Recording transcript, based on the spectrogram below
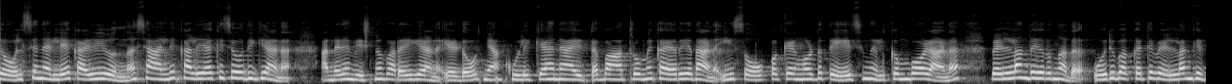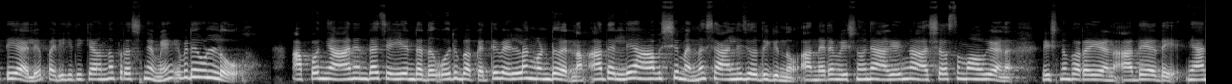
ജോത്സ്യനല്ലേ കഴിയുമെന്ന് ശാലിനി കളിയാക്കി ചോദിക്കുകയാണ്. അന്നേരം വിഷ്ണു പറയുകയാണ് എടോ ഞാൻ കുളിക്കാനായിട്ട് ബാത്റൂമിൽ കയറിയതാണ്. ഈ സോപ്പൊക്കെ അങ്ങോട്ട് തേച്ച് നിൽക്കുമ്പോഴാണ് വെള്ളം തീർന്നത്. ഒരു ബക്കറ്റ് വെള്ളം കിട്ടിയാൽ പരിഹരിക്കാവുന്ന പ്രശ്നമേ ഇവിടെ ഉള്ളൂ. അപ്പോൾ ഞാൻ എന്താ ചെയ്യേണ്ടത്? ഒരു ബക്കറ്റ് വെള്ളം കൊണ്ടുവരണം. അതല്ലേ ആവശ്യമെന്ന് ശാലിനി ചോദിക്കുന്നു. അന്നേരം വിഷ്ണുവിന് ആകെങ്ങ് ആശ്വാസമാവുകയാണ്. വിഷ്ണു പറയുകയാണ് അതെ അതെ. ഞാൻ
